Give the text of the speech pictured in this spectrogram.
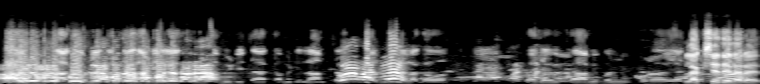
जरा कोणत्या संपर्क गाडीला साधा. कमिटीचा कमिटीला आमचा कमिटीला लागावा. त्याच्या आम्ही पण थोडं या- लक्ष देणार आहेत.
